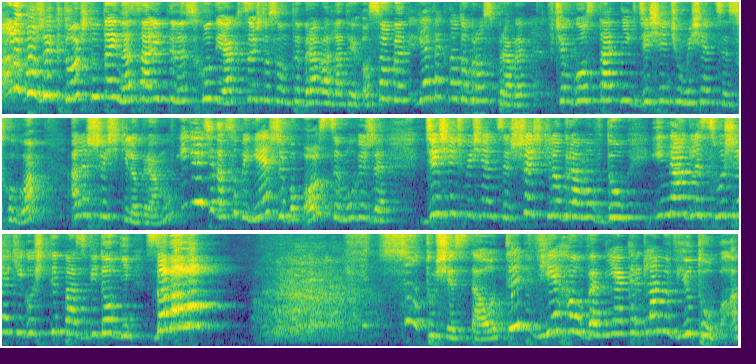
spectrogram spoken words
Ale może ktoś tutaj na sali tyle schudł, jak coś to są te brawa dla tej osoby. Ja tak na dobrą sprawę w ciągu ostatnich 10 miesięcy schudłam, ale 6 kg. I wiecie, tam sobie jeżdżę po Polsce, mówię, że 10 miesięcy, 6 kg w dół i nagle słyszę jakiegoś typa z widowni Za mało! Co tu się stało? Typ wjechał we mnie jak reklamy w YouTube'a.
